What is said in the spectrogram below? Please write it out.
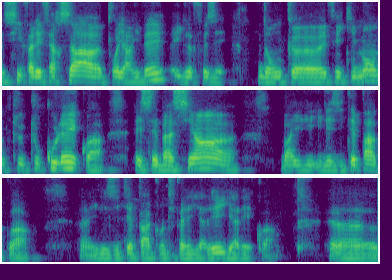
s'il fallait faire ça pour y arriver, il le faisait. Donc effectivement, tout, tout, coulait quoi. Et Sébastien, bah, il n'hésitait pas quoi. Il n'hésitait pas quand il fallait y aller, y aller quoi. Euh,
